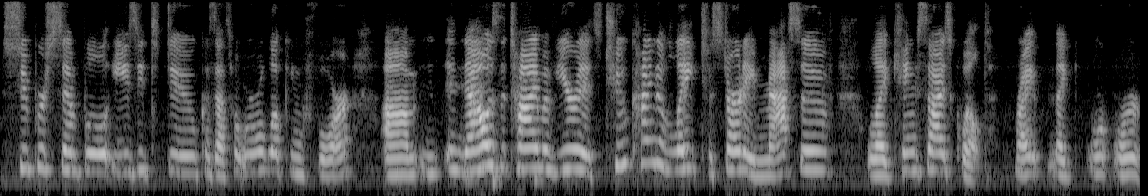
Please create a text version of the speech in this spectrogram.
Super simple, easy to do because that's what we're looking for. Um, now is the time of year. It's too kind of late to start a massive like king size quilt, right? Like we're, we're,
